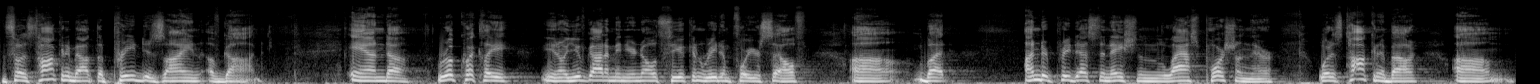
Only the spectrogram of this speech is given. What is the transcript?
And so it's talking about the pre design of God. And uh, real quickly, you know, you've got them in your notes so you can read them for yourself. Uh, but under predestination, in the last portion there, what it's talking about, um,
